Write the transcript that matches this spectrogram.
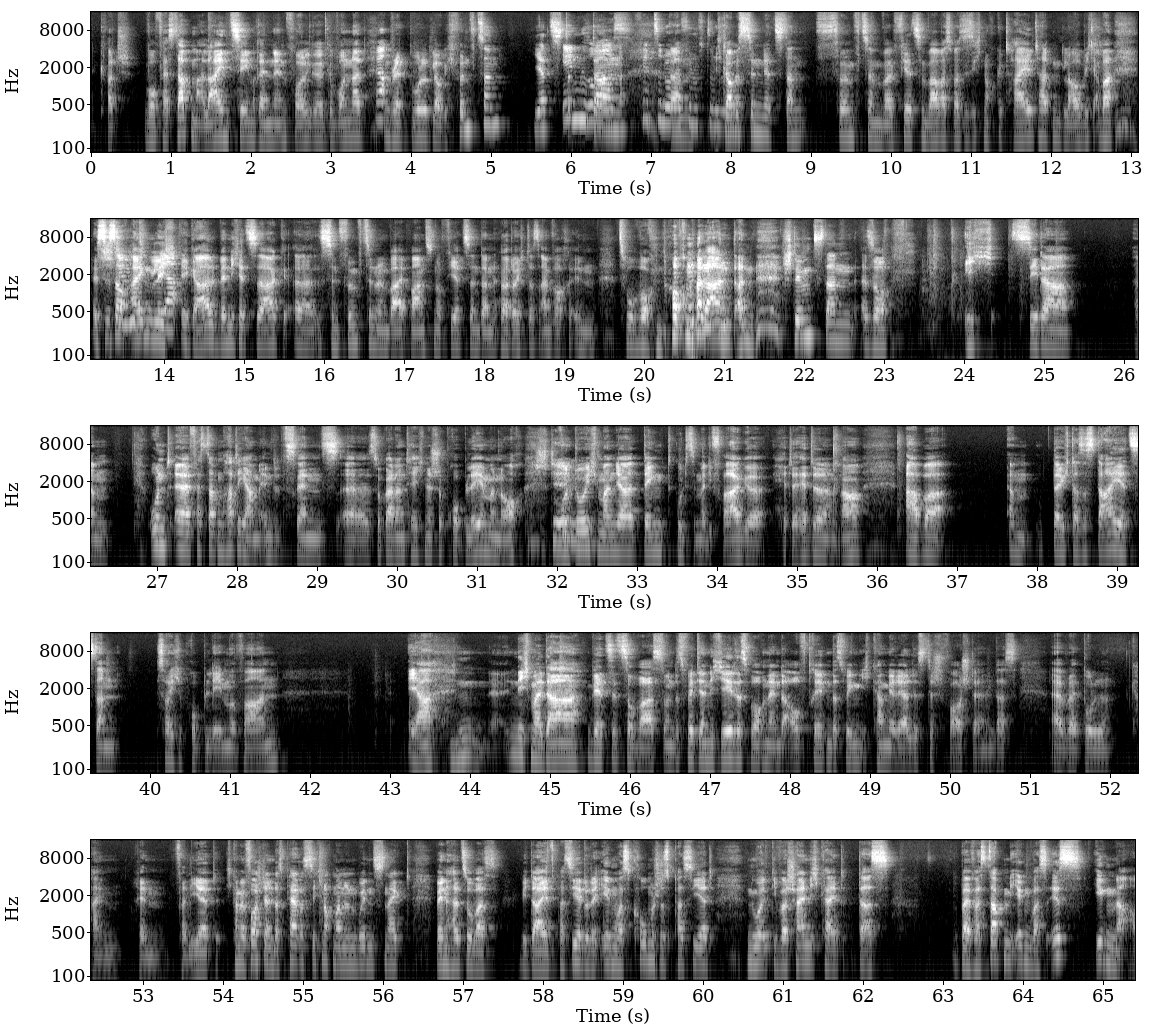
Quatsch, wo Verstappen allein 10 Rennen in Folge gewonnen hat Ja. und Red Bull, glaube ich, 15. jetzt Irgend dann. sowas. 14 oder Ähm, 15. ich glaube, es sind jetzt dann 15, weil 14 war was, was sie sich noch geteilt hatten, glaube ich. Aber es ist auch Stimmt, eigentlich ja. egal, wenn ich jetzt sage, äh, es sind 15 und in Wahrheit waren es nur 14, dann hört euch das einfach in zwei Wochen nochmal an, dann stimmt's dann. Also ich sehe da. Ähm, und äh, Verstappen hatte ja am Ende des Rennens äh, sogar dann technische Probleme noch, Stimmt. wodurch man ja denkt, gut, ist immer die Frage, hätte, hätte, na, aber ähm, dadurch, dass es da jetzt dann solche Probleme waren, ja, nicht mal da wird es jetzt sowas und es wird ja nicht jedes Wochenende auftreten, deswegen ich kann mir realistisch vorstellen, dass äh, Red Bull kein Rennen verliert. Ich kann mir vorstellen, dass Perez sich nochmal einen Win snackt, wenn halt sowas wie da jetzt passiert oder irgendwas komisches passiert. Nur die Wahrscheinlichkeit, dass bei Verstappen irgendwas ist, irgendeine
